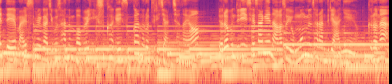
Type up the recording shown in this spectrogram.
청년의 때에 말씀을 가지고 사는 법을 익숙하게 습관으로 들이지 않잖아요. 여러분들이 세상에 나가서 욕먹는 사람들이 아니에요. 그러나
